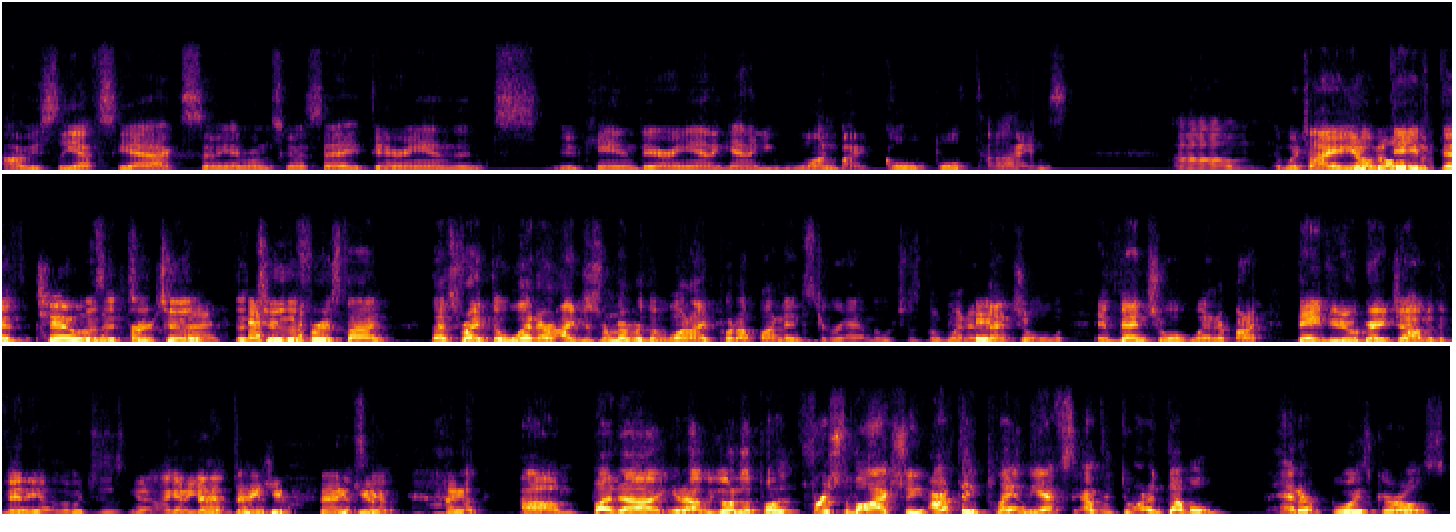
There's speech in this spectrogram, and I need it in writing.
obviously FCX. I mean, everyone's going to say Darien it's New Canaan, Darien again, and you won by goal both times. Um, which I, you two know, Dave, the, two was it two, two, the two the first time? That's right. The winner. I just remember the one I put up on Instagram, which is the winner, eventual, eventual winner. But I, Dave, you do a great job with the video, which is, you know, I got to get. thank you, thank you. I, um, but uh, you know, we go to the post. First of all, actually, aren't they playing the FC? Aren't they doing a double header, boys, girls,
